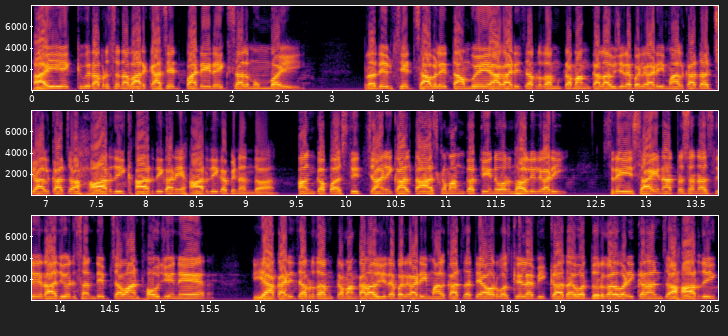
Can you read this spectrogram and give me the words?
आई एकविरा प्रसन्न बारका सेठ पाटील एक्सल मुंबई. प्रदीप शेठ साबळे तांबवे या गाडीचा प्रथम क्रमांकाला विजय बैलगाडी मालकाचा चालकाचा हार्दिक हार्दिक आणि हार्दिक अभिनंदन. अंक पस्तीसचा निकाल. तास क्रमांक तीन वरून धावलेली गाडी. श्री साईनाथ प्रसन्न श्री राजवीर संदीप चव्हाण फौजी नेर. या गाडीचा प्रथम क्रमांकाला विजय बैलगाडी. मालकाचा त्यावर बसलेल्या विकास ड्रायव्हर दुर्गळवाडीकरांचं हार्दिक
